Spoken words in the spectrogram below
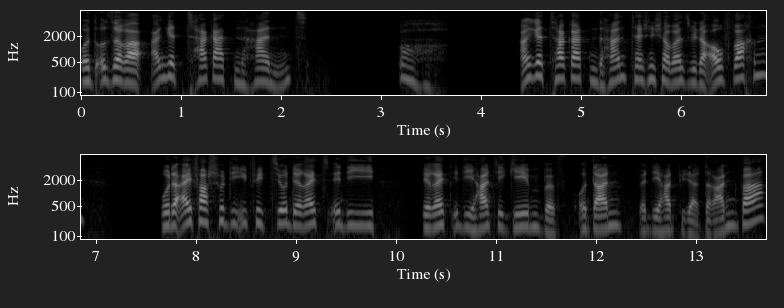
und unserer angetackerten Hand, oh, angetackerten Hand technischerweise wieder aufwachen, wurde einfach schon die Infektion direkt in die direkt in die Hand gegeben und dann, wenn die Hand wieder dran war,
